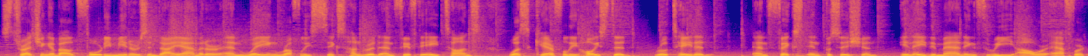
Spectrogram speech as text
stretching about 40 meters in diameter and weighing roughly 658 tons, was carefully hoisted, rotated, and fixed in position in a demanding three-hour effort.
